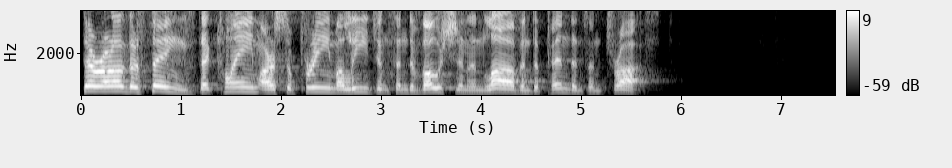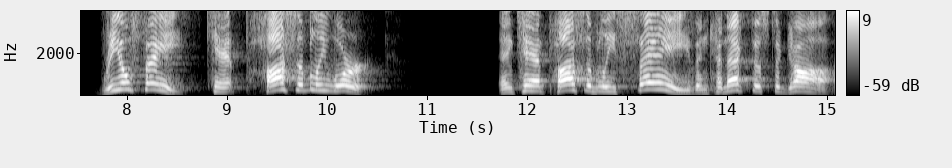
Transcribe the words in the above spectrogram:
There are other things that claim our supreme allegiance and devotion and love and dependence and trust. Real faith can't possibly work and can't possibly save and connect us to God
